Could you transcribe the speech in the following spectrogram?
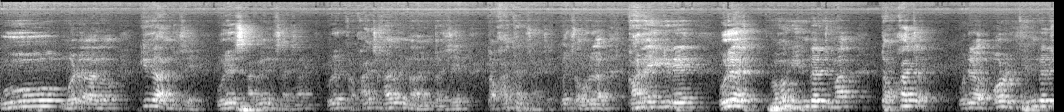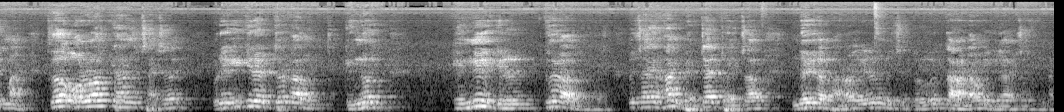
우 모여가지고 기도하는 것이 우리의 사명이 사실 우리가 똑같이 가는 거 하는 것이 똑같은 사실. 그렇죠 우리가 가는 이 길이 우리가 보기 힘들지만 똑같이 우리가 오늘 힘들지만 그 올라가게 하는 사실은 우리가 이 길을 들어가면 경륜 경륜의 길을 걸어가는 거죠. 그래서 한 백자를 통해서 너희가 바로 이런 것을 돌고 있다라고 얘기하셨습니다.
